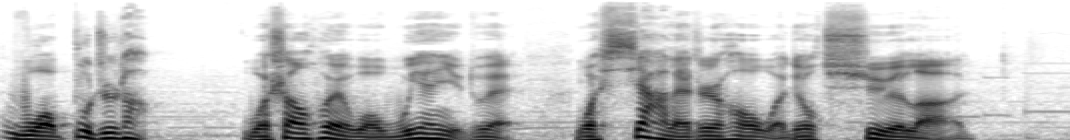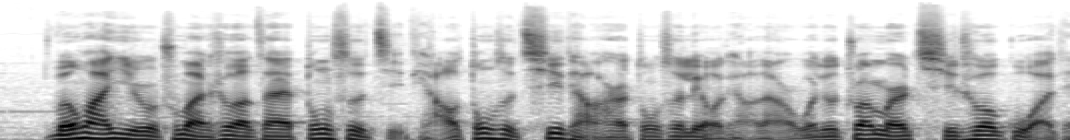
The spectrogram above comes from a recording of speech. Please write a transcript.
我不知道。我上会我无言以对。我下来之后我就去了文化艺术出版社，在东四几条，东四七条还是东四六条那儿，我就专门骑车过去。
